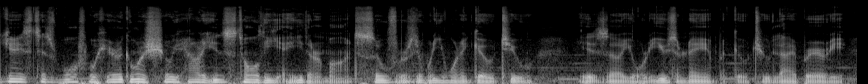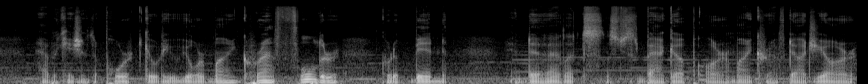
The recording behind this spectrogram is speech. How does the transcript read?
guys, Tez Waffle here. I'm going to show you how to install the Aether mod. So first, what you want to go to is uh, your username. Go to Library, Application Support. Go to your Minecraft folder. Go to Bin, and uh, let's let's just back up our Minecraft.jar.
